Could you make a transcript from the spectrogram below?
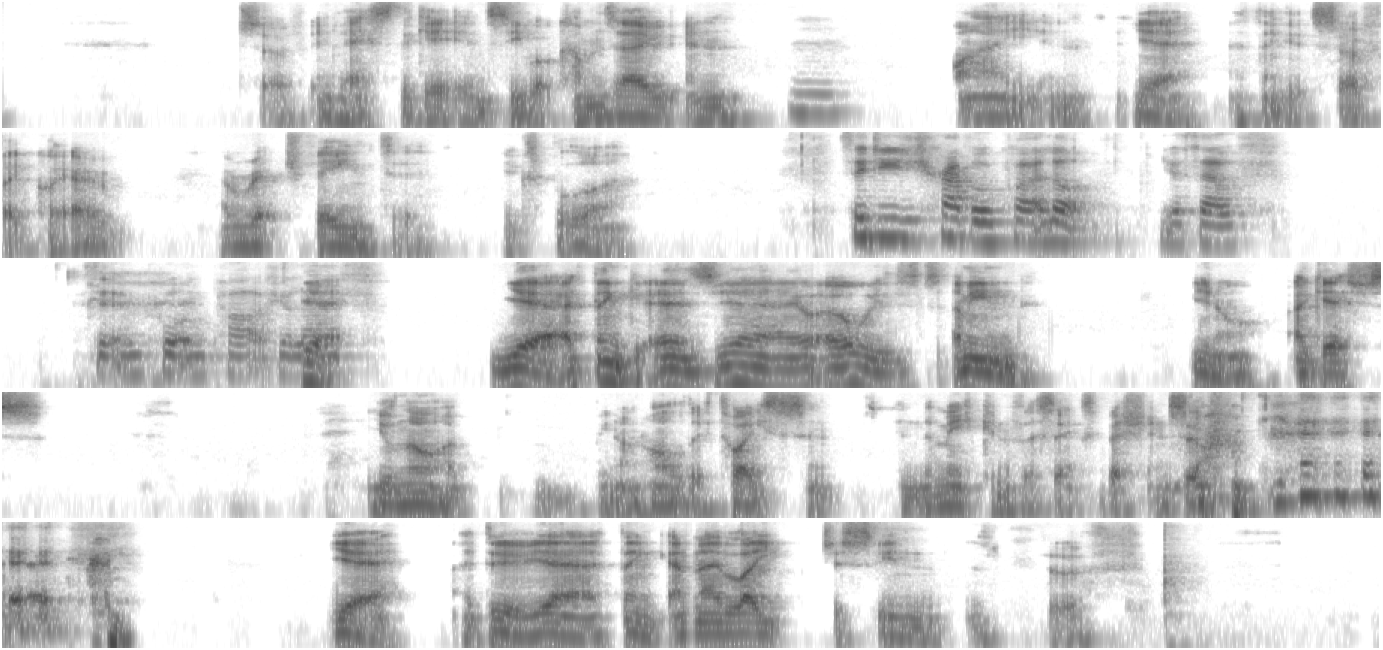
sort of investigate and see what comes out and mm. why and yeah i think it's sort of like quite a, a rich vein to explore. So do you travel quite a lot yourself? Is it an important part of your yeah. life? Yeah i think it is. Yeah I, I always i mean you know i guess you'll know i've been on holiday twice in, in the making of this exhibition so. Yeah I do, yeah. I think, and I like just seeing sort of,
